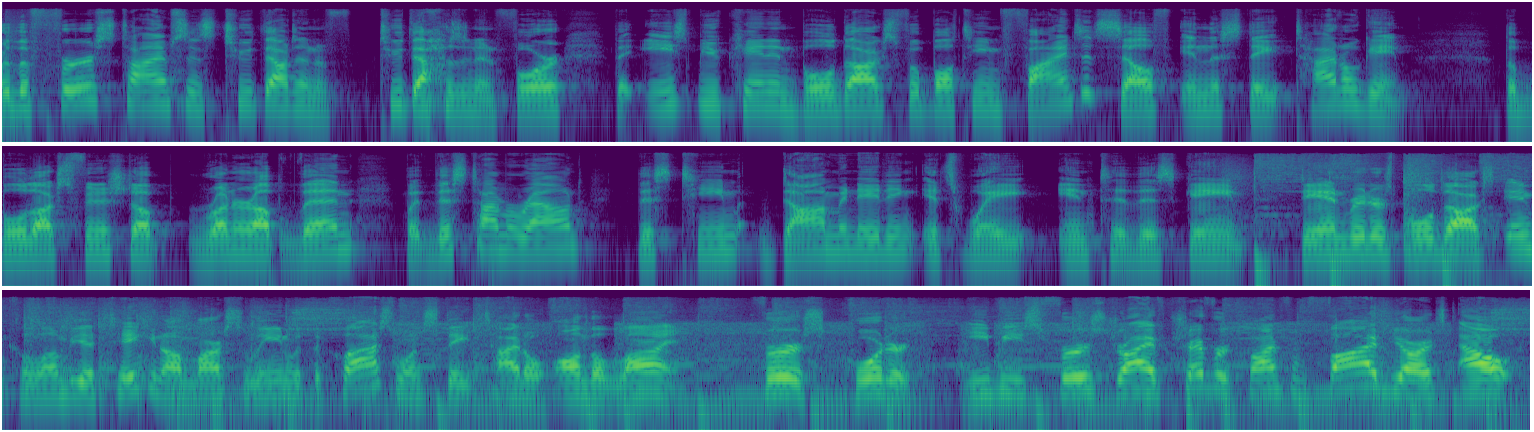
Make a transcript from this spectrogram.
For the first time since 2000, 2004, the East Buchanan Bulldogs football team finds itself in the state title game. The Bulldogs finished up runner-up then, but this time around, this team dominating its way into this game. Dan Ritter's Bulldogs in Columbia taking on Marceline with the Class 1 state title on the line. First quarter, EB's first drive, Trevor Klein from five yards out.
